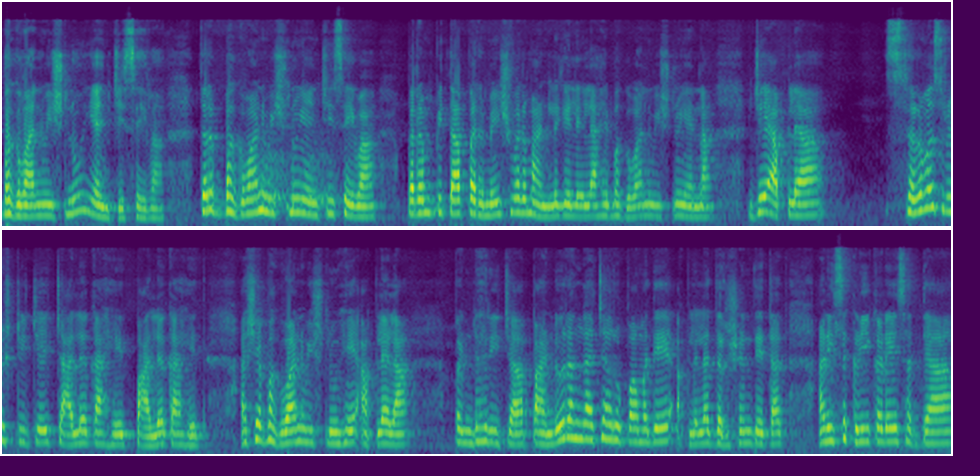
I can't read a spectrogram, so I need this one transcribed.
भगवान विष्णू यांची सेवा. तर भगवान विष्णू यांची सेवा परमपिता परमेश्वर मानलं गेलेलं आहे भगवान विष्णू यांना जे आपल्या सर्व सृष्टीचे चालक आहेत पालक आहेत असे भगवान विष्णू हे आपल्याला पंढरीच्या पांडुरंगाच्या रूपामध्ये आपल्याला दर्शन देतात. आणि सगळीकडे सध्या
